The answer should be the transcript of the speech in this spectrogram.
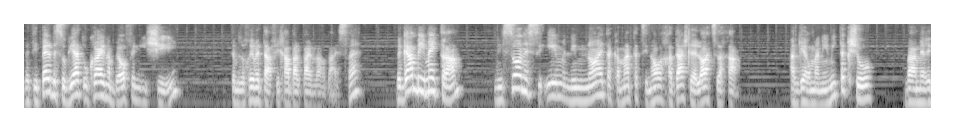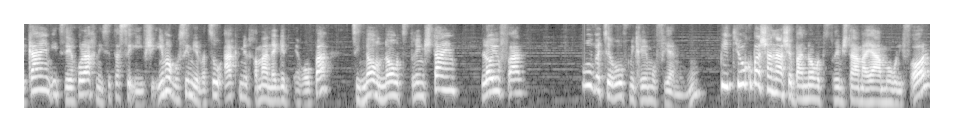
וטיפל בסוגיית אוקראינה באופן אישי, אתם זוכרים את ההפיכה ב-2014, וגם בימי טראמפ ניסו הנשיאים למנוע את הקמת הצינור החדש ללא הצלחה. הגרמנים התעקשו והאמריקאים הצליחו להכניס את הסעיף שאם הרוסים יבצעו אקט מלחמה נגד אירופה, צינור נורד סטרים 2 לא יופעל. ובצירוף מקרים אופייניים, בדיוק בשנה שבה נורד סטרים 2 היה אמור לפעול,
